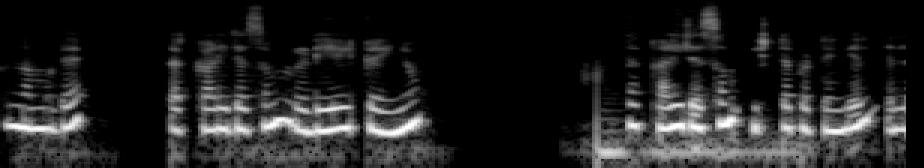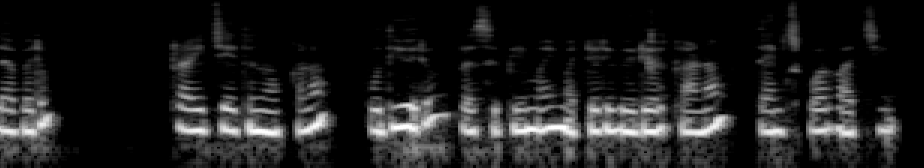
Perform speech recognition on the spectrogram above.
അപ്പം നമ്മുടെ തക്കാളി രസം റെഡിയായി കഴിഞ്ഞു. തക്കാളി രസം ഇഷ്ടപ്പെട്ടെങ്കിൽ എല്ലാവരും ട്രൈ ചെയ്ത് നോക്കണം. പുതിയൊരു റെസിപ്പിയുമായി മറ്റൊരു വീഡിയോയിൽ കാണാം. Thanks for watching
